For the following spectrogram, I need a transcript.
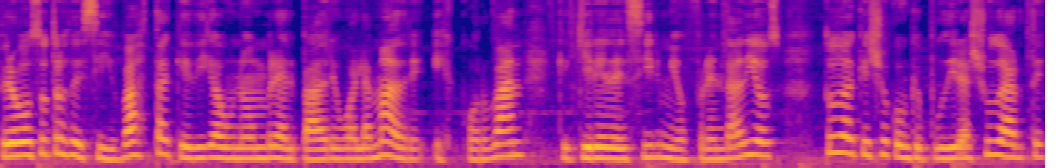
Pero vosotros decís, basta que diga un hombre al padre o a la madre, escorbán, que quiere decir mi ofrenda a Dios, todo aquello con que pudiera ayudarte,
